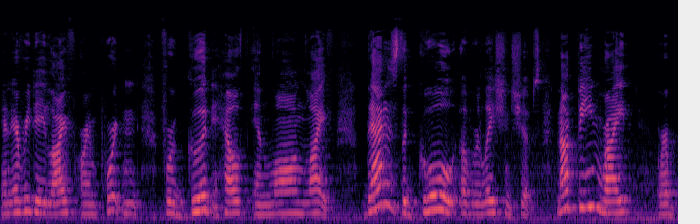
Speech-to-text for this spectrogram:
and everyday life are important for good health and long life. That is the goal of relationships, not being right or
